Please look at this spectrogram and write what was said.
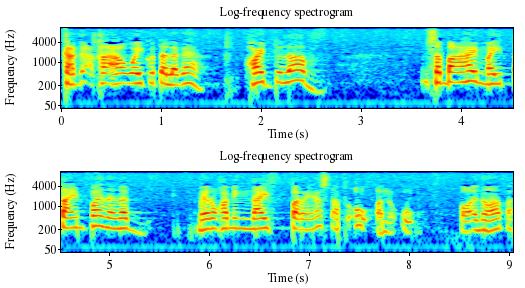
kaga- kaaway ko talaga. Hard to love. Sa bahay, may time pa na nag, meron kaming knife parehas. Tapos, oh, ano, oh, oh ano nga pa.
